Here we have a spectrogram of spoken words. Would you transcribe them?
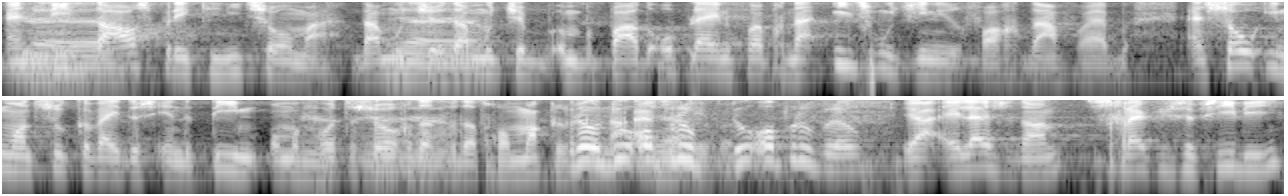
En die taal spreek je niet zomaar. Daar moet, je, daar moet je een bepaalde opleiding voor hebben gedaan. Iets moet je in ieder geval gedaan voor hebben. En zo iemand zoeken wij dus in het team om ervoor te zorgen dat we dat gewoon makkelijk Bro, kunnen doe oproep, doe oproep bro. Ja, hey, luister dan. Schrijf je subsidie.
